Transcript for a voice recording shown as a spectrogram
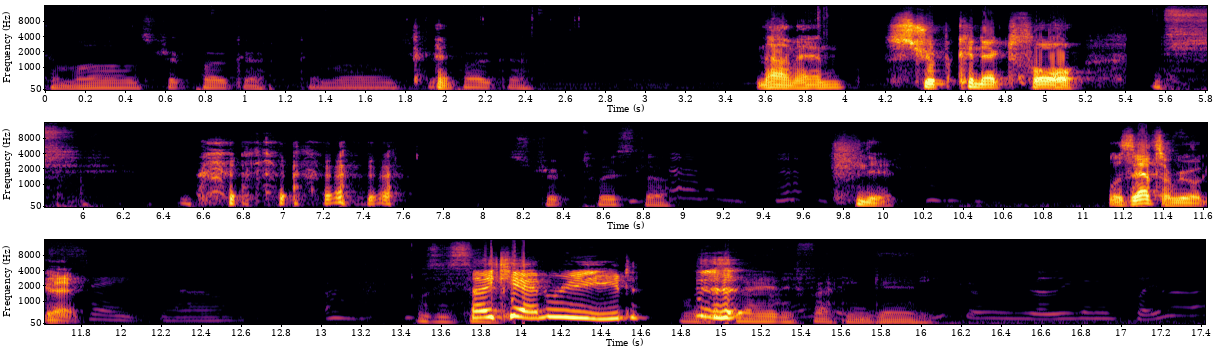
Come on, strip poker. Come on, strip poker. Nah, man. Strip Connect Four. Strip twister. yeah. Well, that's a real game. What's it I can't read. What a fucking game. Are we really gonna play that?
